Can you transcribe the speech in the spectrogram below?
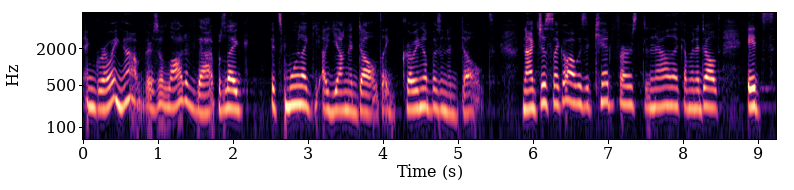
and growing up, there's a lot of that, but like it's more like a young adult, like growing up as an adult, not just like oh I was a kid first and now like I'm an adult. It's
